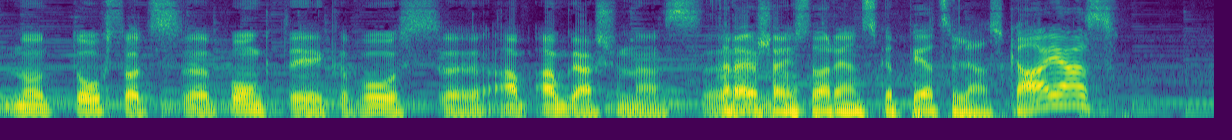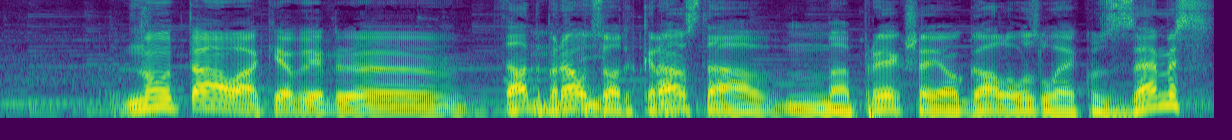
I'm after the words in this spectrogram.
nu, tūkstots punkti, ka būs ap, apgāšanās. Trešais variants, kad pieceļās kājās. Nu, tālāk jau ir. Tad, braucot krastā, priekšējo galu uzliek uz zemes.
